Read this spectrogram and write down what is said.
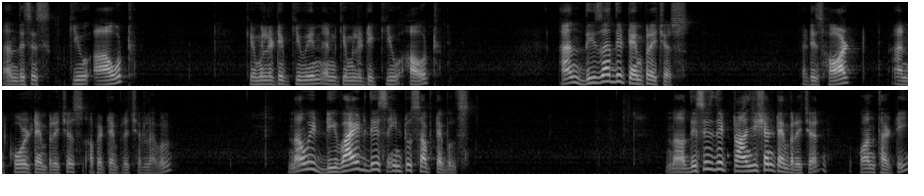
and this is Q out, cumulative Q in and cumulative Q out and these are the temperatures that is hot and cold temperatures of a temperature level. Now, we divide this into sub tables. Now, this is the transition temperature 130.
